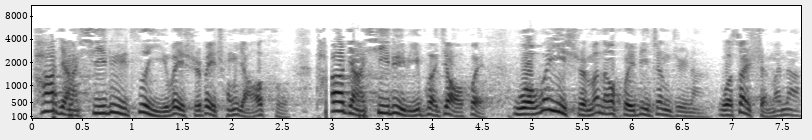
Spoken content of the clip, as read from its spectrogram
他讲西律自以为是被虫咬死，他讲西律逼迫教会。我为什么能回避政治呢？我算什么呢？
